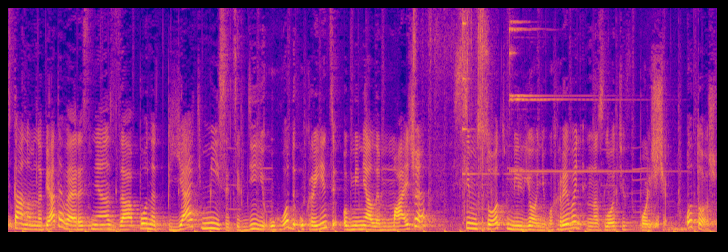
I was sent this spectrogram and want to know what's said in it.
Станом на 5 вересня за понад 5 місяців дії угоди українці обміняли майже 700 мільйонів гривень на злоті в Польщі. Отож,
